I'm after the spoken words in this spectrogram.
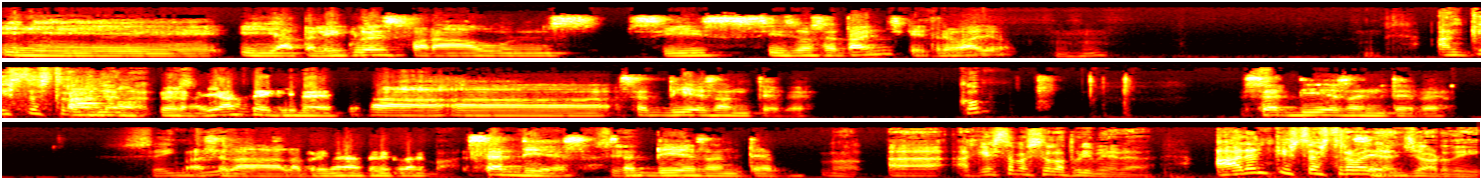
I, I a pel·lícules farà uns 6, 6 o 7 anys que hi treballo. Uh -huh. En què estàs Ah, no, treballant? espera, ja sé quin és. Uh, uh, 7 dies en TV. Com? 7 dies en TV. Cinc Va ser la, la primera pel·lícula. Va. 7 dies, Sí. 7 dies en TV. No, uh, aquesta va ser la primera. Ara en què estàs treballant, Sí. Jordi?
